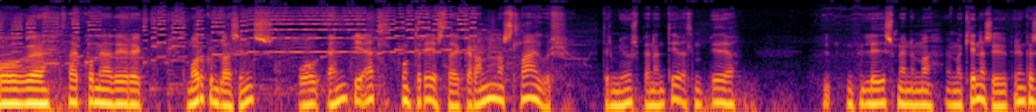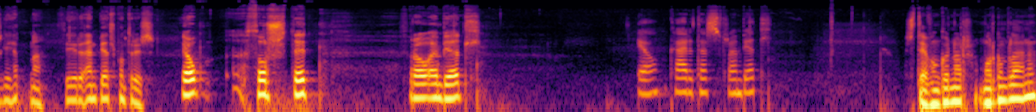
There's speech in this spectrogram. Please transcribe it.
og uh, það er komið að við morgumblaðsins og mbl.is, það er granna slagur. Þetta er mjög spennandi, við ætlum að byggja liðismennum að, um að kynna sig. Við byrjum kannski hérna, þið eru mbl.is Já, Þorsteinn frá MBL. Já, Caritas frá MBL. Stefán Gunnar, Morgunblæðinu.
